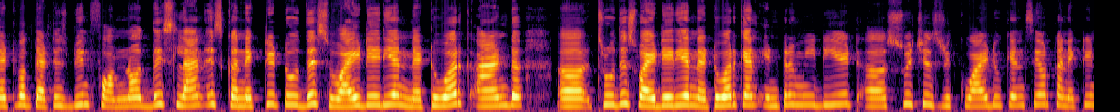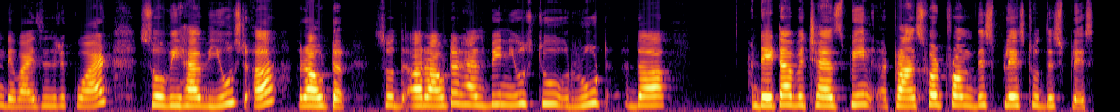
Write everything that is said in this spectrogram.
network that is being formed. Now, this LAN is connected to this wide area network and uh, through this wide area network an intermediate uh, switch is required you can say or connecting device is required. So, we have used a router. So, a router has been used to route the data which has been transferred from this place to this place.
